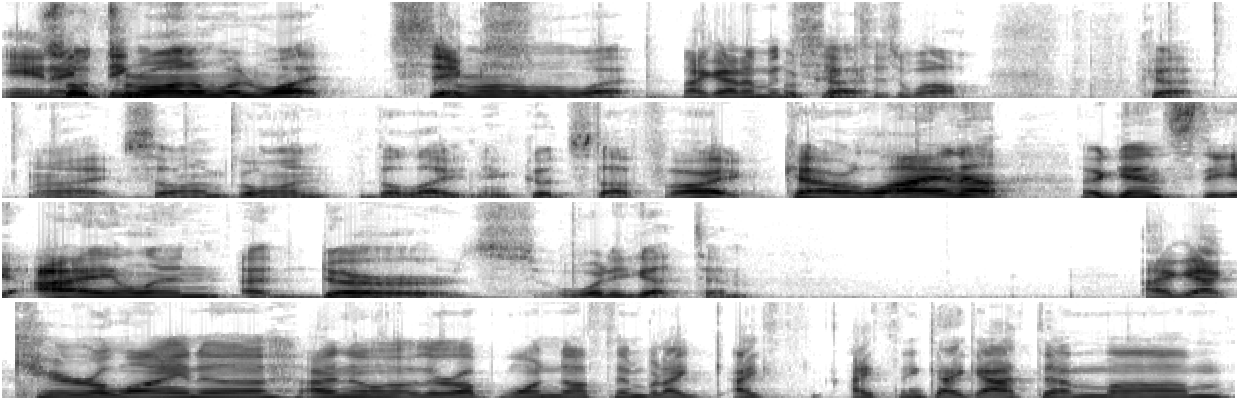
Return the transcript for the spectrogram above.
and So I think Toronto won what? Six. Toronto won what? I got them in six as well. Okay. All right. So I'm going the Lightning. Good stuff. All right. Carolina against the Islanders. What do you got, Tim? I got Carolina. I know they're up one nothing, but I I I think I got them um,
